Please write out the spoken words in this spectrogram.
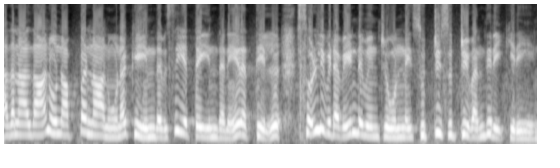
அதனால்தான் உன் அப்பன் நான் உனக்கு இந்த விஷயத்தை இந்த நேரத்தில் சொல்லிவிட வேண்டும் என்று உன்னை சுற்றி சுற்றி வந்திருக்கிறேன்.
